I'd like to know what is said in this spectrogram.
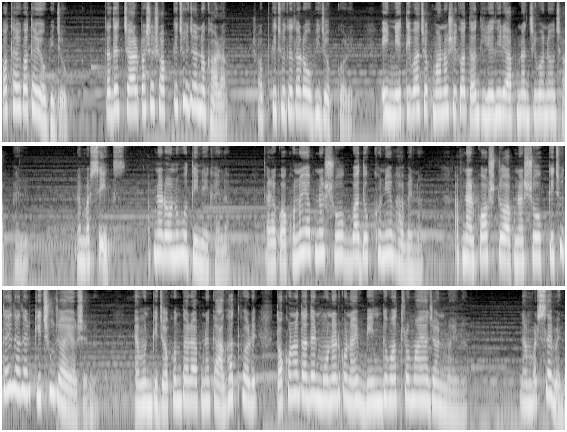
কথায় কথায় অভিযোগ। তাদের চারপাশে সব কিছুই যেন খারাপ সব কিছুতে তারা অভিযোগ করে। এই নেতিবাচক মানসিকতা ধীরে ধীরে আপনার জীবনেও ছাপ ফেলে। নাম্বার সিক্স আপনার অনুভূতি নিয়ে খেলা। তারা কখনোই আপনার সুখ বা দুঃখ নিয়ে ভাবে না। আপনার কষ্ট, আপনার সুখ কিছুতেই তাদের কিছু যায় আসে না। এমনকি যখন তারা আপনাকে আঘাত করে, তখনও তাদের মনের কোনায় বিন্দুমাত্র মায়া জন্মায় না। নাম্বার সেভেন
